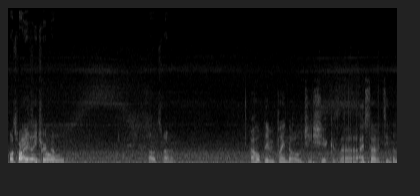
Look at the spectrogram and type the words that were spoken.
Well, it's probably Island featured. No? Oh, it's not. I hope they be playing the OG shit, cause uh, I still haven't seen those.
